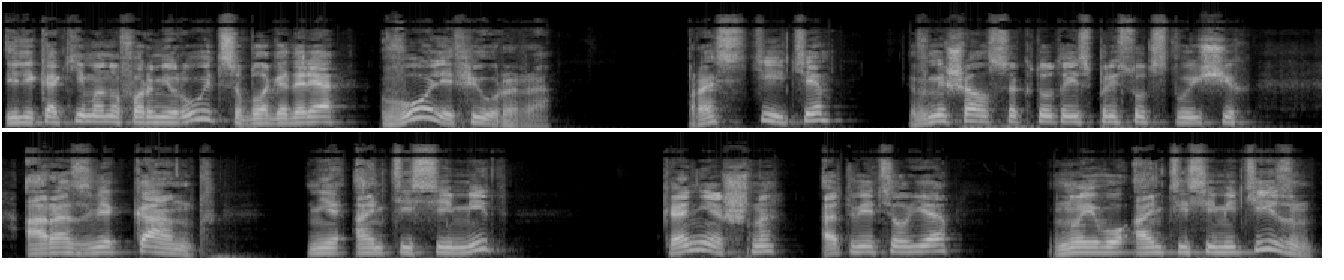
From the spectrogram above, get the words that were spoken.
или каким оно формируется благодаря воле фюрера. «Простите», — вмешался кто-то из присутствующих, «а разве Кант не антисемит «Конечно», — ответил я, — «но его антисемитизм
